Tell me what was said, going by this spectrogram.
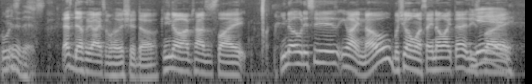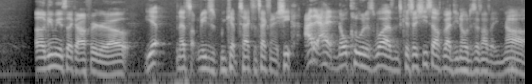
"Who is this?" That's definitely like some hood shit though. You know, sometimes it's like, you know who this is? You're like, no, but you don't want to say no like that. Just Yeah. like, uh, give me a second, I'll figure it out. Yep, and that's something we just we kept texting, texting. And she, I, did- I had no clue who this was, because she self about, you know who this is? I was like, nah,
